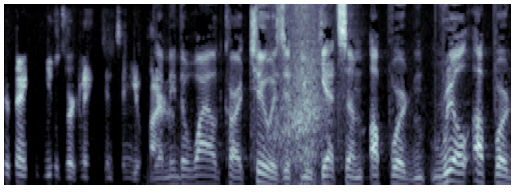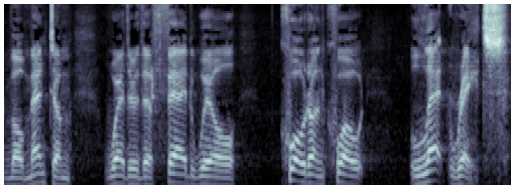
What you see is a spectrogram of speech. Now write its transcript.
to think the yields are going to continue higher. I mean, the wild card too is if you get some upward, real upward momentum, whether the Fed will quote unquote let rates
